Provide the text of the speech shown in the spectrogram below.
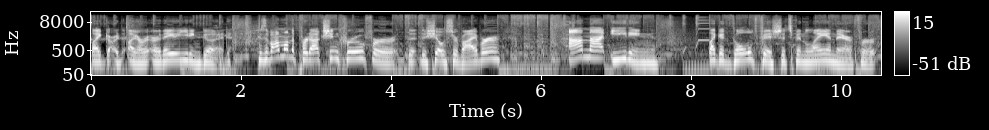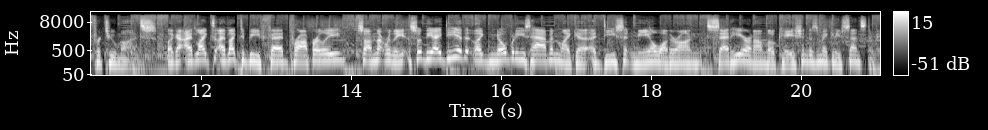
Like, are, are, are they eating good? Because if I'm on the production crew for the, the show Survivor, I'm not eating like a goldfish that's been laying there for for two months. Like I- I'd like I'd like to be fed properly. So I'm not really. So the idea that like nobody's having like a, a decent meal while they're on set here and on location doesn't make any sense to me.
